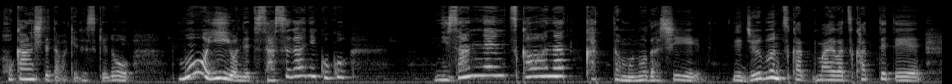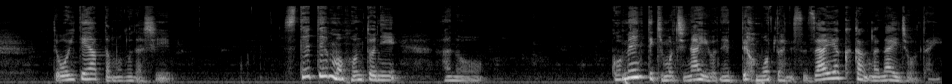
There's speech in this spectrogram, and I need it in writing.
保管してたわけですけどもういいよねってさすがにここ23年使わなかったものだしで十分使前は使っててで置いてあったものだし捨てても本当にあのごめんって気持ちないよねって思ったんです。罪悪感がない状態っ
